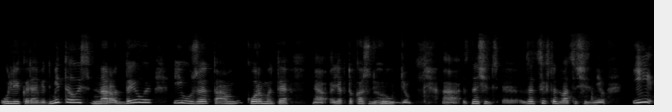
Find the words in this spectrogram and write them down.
у лікаря відмітились, народили і вже там кормите, як то кажуть, груддю. Значить, за цих 126 днів. І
